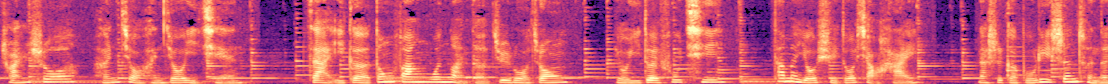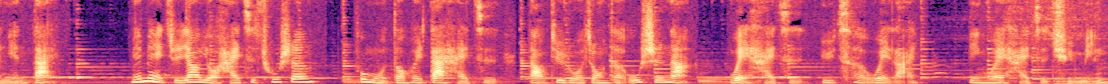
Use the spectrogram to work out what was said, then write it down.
传说很久很久以前，在一个东方温暖的聚落中，有一对夫妻，他们有许多小孩。那是个不利生存的年代，每每只要有孩子出生，父母都会带孩子到聚落中的巫师那，为孩子预测未来，并为孩子取名。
